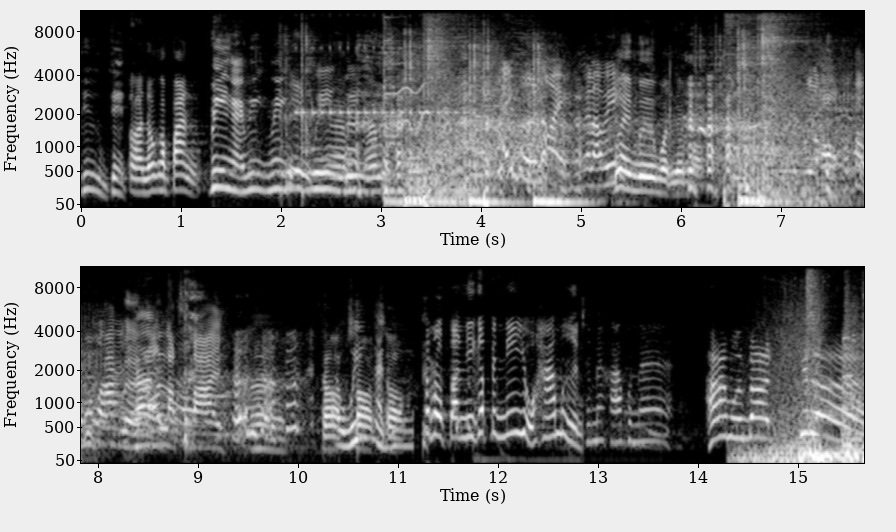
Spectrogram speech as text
พี่สมจิตเออน้องกำปั้นวิ่งไงวิ่งวิ่ง วิ่งวิ่ง ให้มือหน่อย เวลาวิ่ง เมื่อยมือหมดเลยบอก เหงื่อออกข้างๆมากๆเลยใช่นอนหลับสบายเออชอบแต่วิ่ชงอบอะชอบ ดี สรุปตอนนี้ก็เป็นหนี้อยู่ห้าหมื่นใช่ไหมคะคุณแม่ ห้าหมื่นบาทกินเลย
